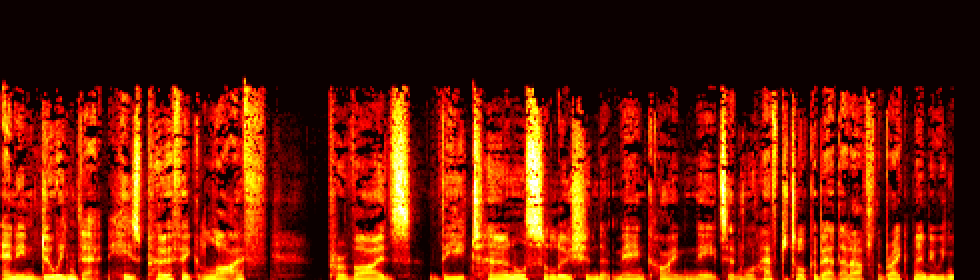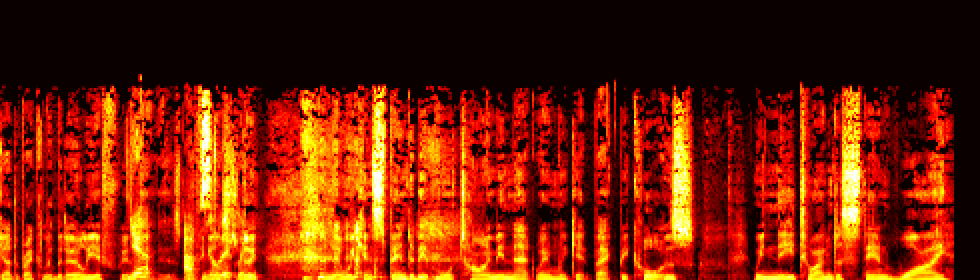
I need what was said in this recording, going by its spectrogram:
And in doing that, his perfect life provides the eternal solution that mankind needs. And we'll have to talk about that after the break. Maybe we can go to the break a little bit early if Yeah, there's nothing else to do. And then we can spend a bit more time in that when we get back because we need to understand why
